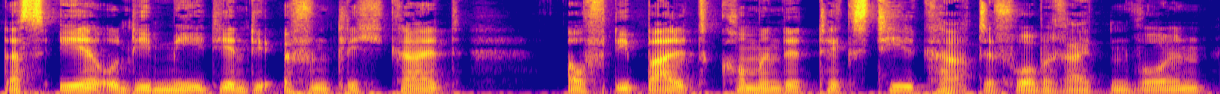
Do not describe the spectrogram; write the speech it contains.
dass er und die Medien die Öffentlichkeit auf die bald kommende Textilkarte vorbereiten wollen,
